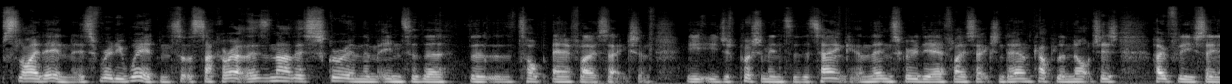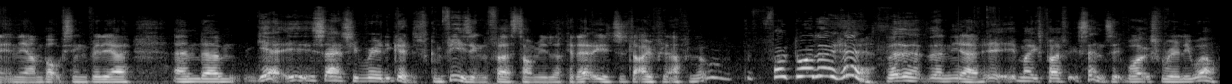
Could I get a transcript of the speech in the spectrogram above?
slide in. It's really weird and sort of sucker out. There's no they're screwing them into the, the, the top airflow section. You, you just push them into the tank and then screw the airflow section down, a couple of notches. Hopefully you've seen it in the unboxing video. And um, yeah, it's actually really good. It's confusing the first time you look at it. You just open it up and go, "Oh, the fuck do I do here? But then, then yeah, it, it makes perfect sense. It works really well.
